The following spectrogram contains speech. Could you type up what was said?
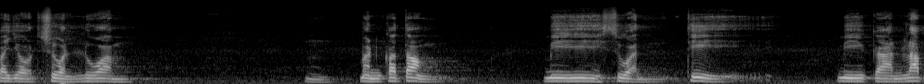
ประโยชน์ส่วนรวม มันก็ต้องมีส่วนที่มีการรับ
